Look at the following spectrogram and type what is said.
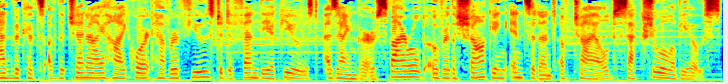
Advocates of the Chennai High Court have refused to defend the accused as anger spiraled over the shocking incident of child sexual abuse.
